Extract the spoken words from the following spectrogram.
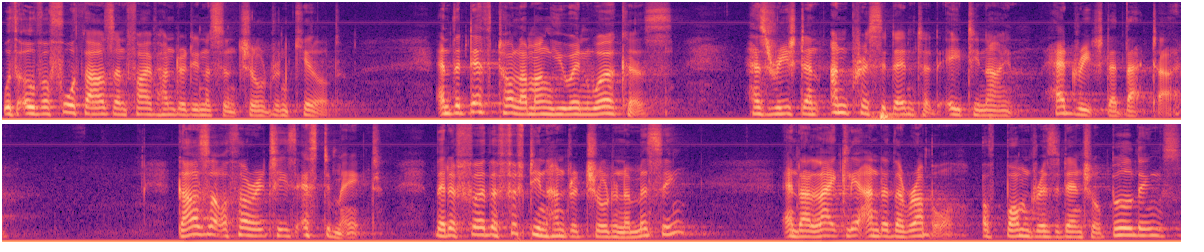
with over 4,500 innocent children killed. And the death toll among UN workers has reached an unprecedented 89, had reached at that time. Gaza authorities estimate that a further 1,500 children are missing and are likely under the rubble of bombed residential buildings,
